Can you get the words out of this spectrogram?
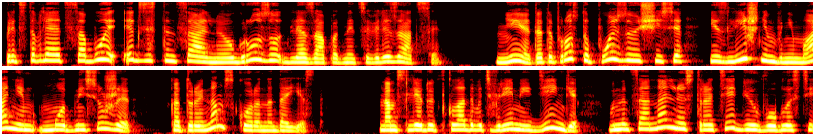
представляет собой экзистенциальную угрозу для западной цивилизации – нет, это просто пользующийся излишним вниманием модный сюжет, который нам скоро надоест. Нам следует вкладывать время и деньги в национальную стратегию в области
